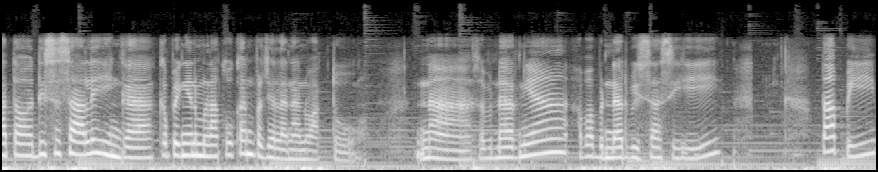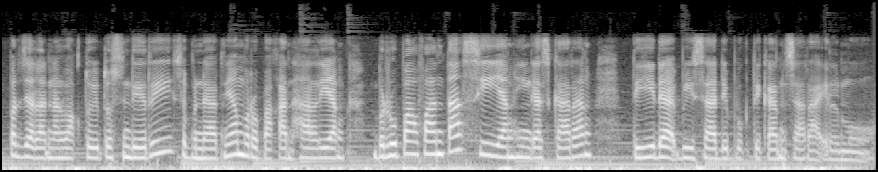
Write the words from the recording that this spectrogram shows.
atau disesali hingga kepingin melakukan perjalanan waktu. Nah, sebenarnya apa benar bisa sih? Tapi perjalanan waktu itu sendiri sebenarnya merupakan hal yang berupa fantasi yang hingga sekarang tidak bisa dibuktikan secara ilmu.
